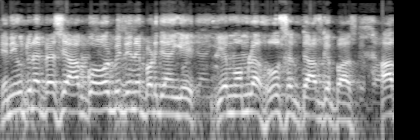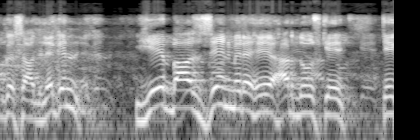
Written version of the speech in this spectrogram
یعنی اتنے پیسے آپ کو اور بھی دینے پڑ جائیں گے، یہ معاملہ ہو سکتا ہے آپ کے پاس، آپ کے ساتھ۔ لیکن یہ بات ذہن میں رہے ہر دوست کے کہ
